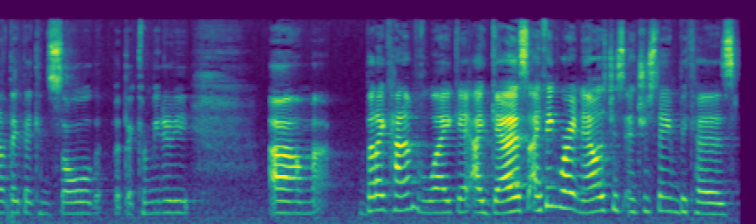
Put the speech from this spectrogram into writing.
I don't think they consoled with the community. Um, but I kind of like it, I guess. I think right now it's just interesting because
